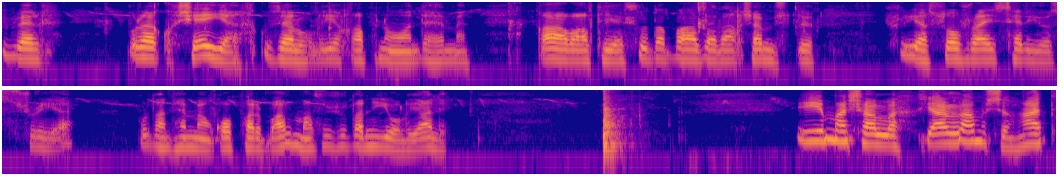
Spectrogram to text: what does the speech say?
Biber bırak şey ya güzel oluyor kapının önünde hemen. Kahvaltıya şurada bazen akşamüstü şuraya sofrayı seriyoruz şuraya. Buradan hemen koparıp alması şuradan iyi oluyor Ali. İyi maşallah. Yarlamışsın hadi.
